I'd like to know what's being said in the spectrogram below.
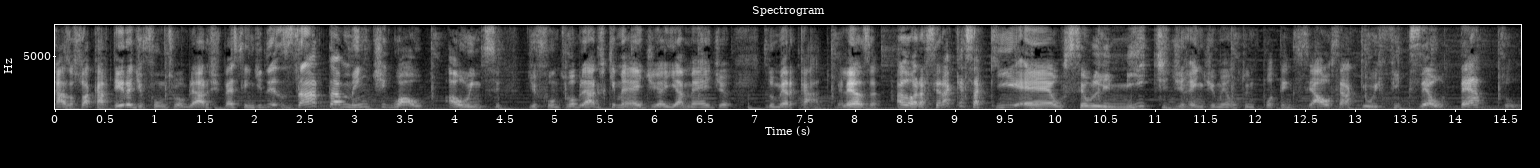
Caso a sua carteira de fundos imobiliários tivesse rendido exatamente igual ao índice de fundos imobiliários que mede aí a média do mercado, beleza? Agora, será que essa aqui é o seu limite de rendimento em potencial? Será que o IFIX é o teto?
